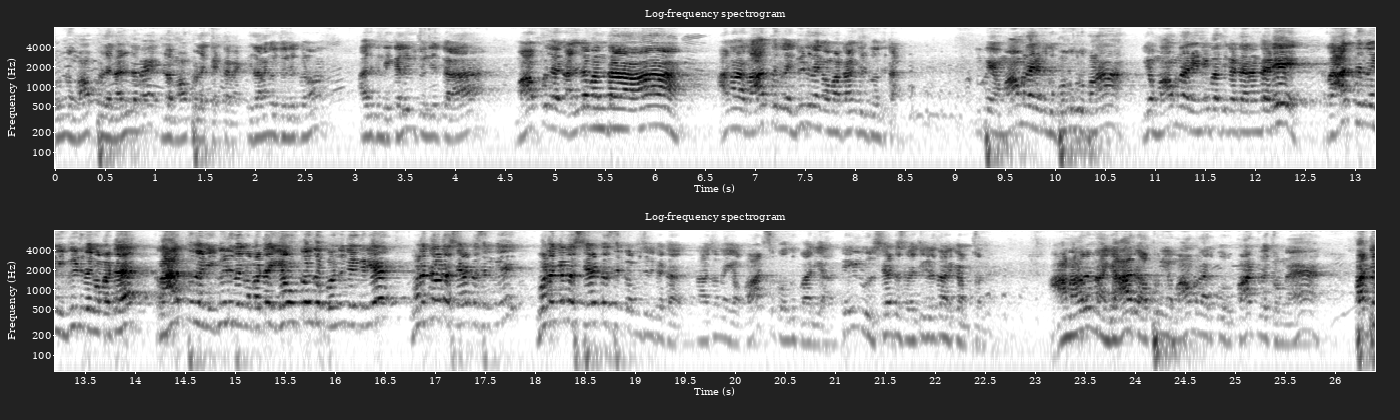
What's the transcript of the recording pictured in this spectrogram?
ஒன்று மாப்பிள்ளை நல்லவன் இல்லை மாப்பிள்ளை கெட்டவன். இதானங்க சொல்லியிருக்கணும்? அதுக்கு இந்த கிழவி சொல்லியிருக்கா மாப்பிள்ளை நல்லவன் தான். ஆனால் ராத்திரில வீடு தங்க மாட்டான்னு சொல்லிட்டு வந்துட்டான் இப்போ என் மாமனார் எனக்கு பொண்ணு கொடுப்பானா? என் மாமனார் என்னை பார்த்து கேட்டாரா டே ராத்திரில நீ வீடு தங்க மாட்ட. ராத்திரில நீ வீடு தங்க மாட்ட. ஏன் உட்காந்து பொண்ணு கேட்கறிய உனக்கோட ஸ்டேட்டஸ் இருக்கு? உனக்கு என்ன ஸ்டேட்டஸ் இருக்கு? அப்படின்னு சொல்லி கேட்டார். நான் சொன்னேன் என் வாட்ஸ்அப் வந்து பாரியா டெய்லி ஒரு ஸ்டேட்டஸ் வச்சுக்கிட்டு தான் இருக்கேன் சொன்னேன். ஆனாலும் நான் யாரு அப்படி என் மாமனாருக்கு ஒரு பாட்டில் சொன்னேன். பட்டு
